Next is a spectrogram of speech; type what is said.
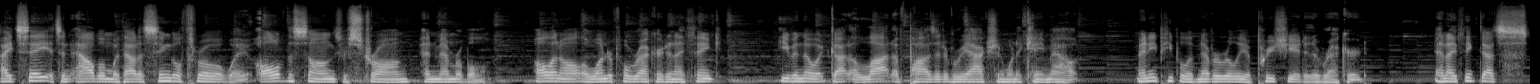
I'd say it's an album without a single throwaway. All of the songs are strong and memorable. All in all, a wonderful record, and I think, even though it got a lot of positive reaction when it came out, many people have never really appreciated the record. And I think that's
